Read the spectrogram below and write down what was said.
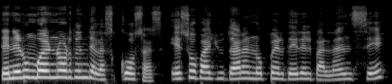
Tener un buen orden de las cosas. Eso va a ayudar a no perder el balance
